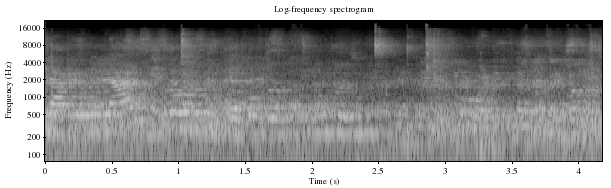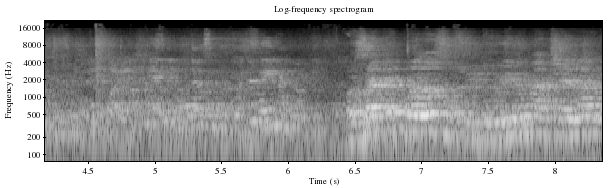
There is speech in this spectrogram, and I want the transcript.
la regular 163. O sea que puedo sustituir una chela.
